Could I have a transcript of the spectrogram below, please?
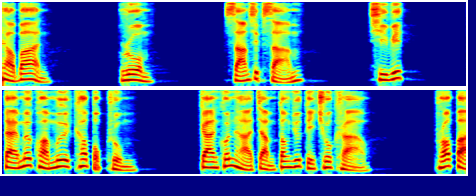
ชาวบ้าน รวม 33 ชีวิต แต่เมื่อความมืดเข้าปกคลุม การค้นหาจำต้องยุติชั่วคราว เพราะป่า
